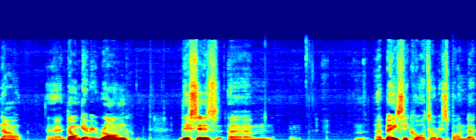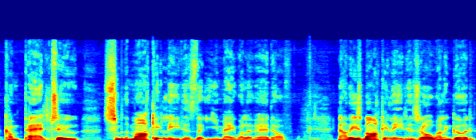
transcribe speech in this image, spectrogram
now uh, don't get me wrong this is um, a basic autoresponder compared to some of the market leaders that you may well have heard of. Now, these market leaders are all well and good,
